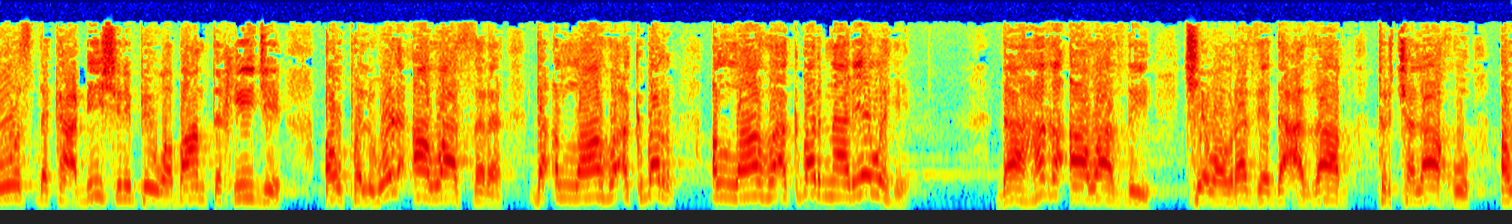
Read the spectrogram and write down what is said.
اوس د کعبې شریفې وبام ته خېژي او په لوړ اواز سره د الله اکبر، الله اکبر نارې وهي دا هغه آواز دی چې یوه ورځ یې د عذاب تر چلاخو او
